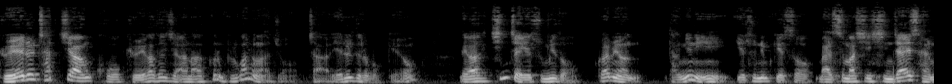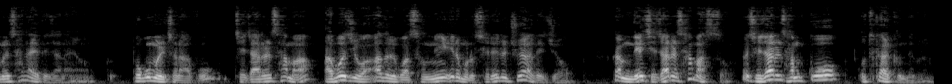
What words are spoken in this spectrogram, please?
교회를 찾지 않고 교회가 되지 않아? 그건 불가능하죠. 자, 예를 들어 볼게요. 내가 진짜 예수 믿어. 그러면 당연히 예수님께서 말씀하신 신자의 삶을 살아야 되잖아요. 복음을 전하고 제자를 삼아 아버지와 아들과 성령의 이름으로 세례를 줘야 되죠. 그럼 내 제자를 삼았어. 제자를 삼고 어떻게 할 건데 그러면?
